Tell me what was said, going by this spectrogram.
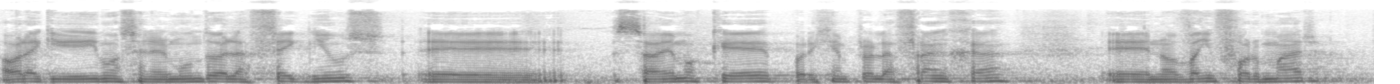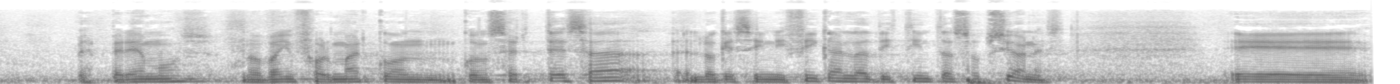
Ahora que vivimos en el mundo de las fake news, eh, sabemos que, por ejemplo, la franja eh, nos va a informar, esperemos, nos va a informar con, con certeza lo que significan las distintas opciones. Eh,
